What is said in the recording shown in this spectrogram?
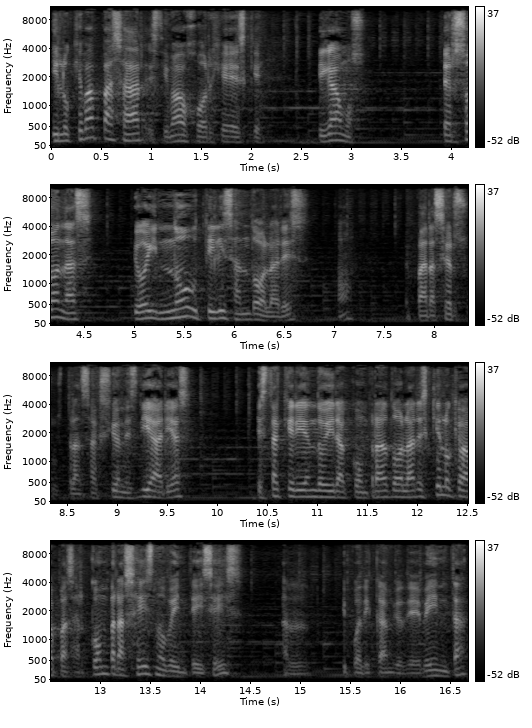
y lo que va a pasar, estimado Jorge, es que, digamos, personas que hoy no utilizan dólares para hacer sus transacciones diarias, está queriendo ir a comprar dólares, ¿qué es lo que va a pasar? Compra 6.96 al tipo de cambio de venta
